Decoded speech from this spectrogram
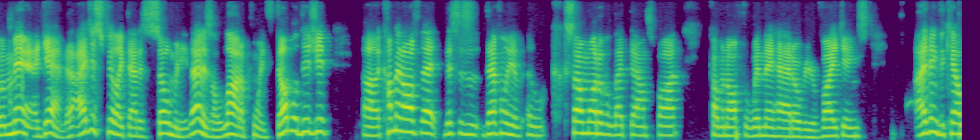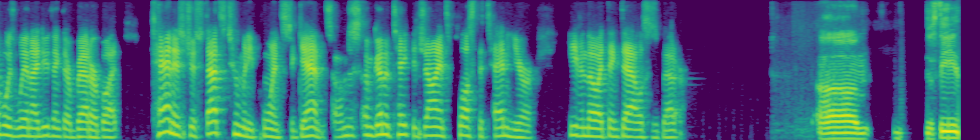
But man, again, I just feel like that is so many. That is a lot of points. Double digit. Uh, coming off that, this is definitely a, a somewhat of a letdown spot coming off the win they had over your Vikings. I think the Cowboys win. I do think they're better, but 10 is just that's too many points again. So I'm just I'm gonna take the Giants plus the 10 here, even though I think Dallas is better. Um you see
